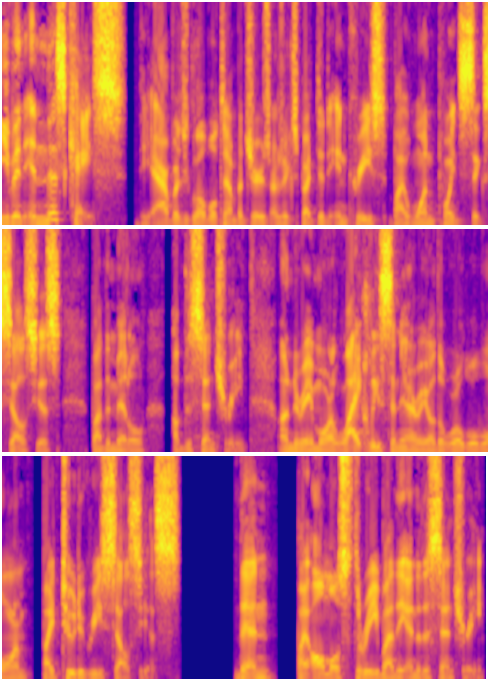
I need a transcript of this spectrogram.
Even in this case, the average global temperatures are expected to increase by 1.6 Celsius by the middle of the century. Under a more likely scenario, the world will warm by 2 degrees Celsius, then by almost 3 by the end of the century.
